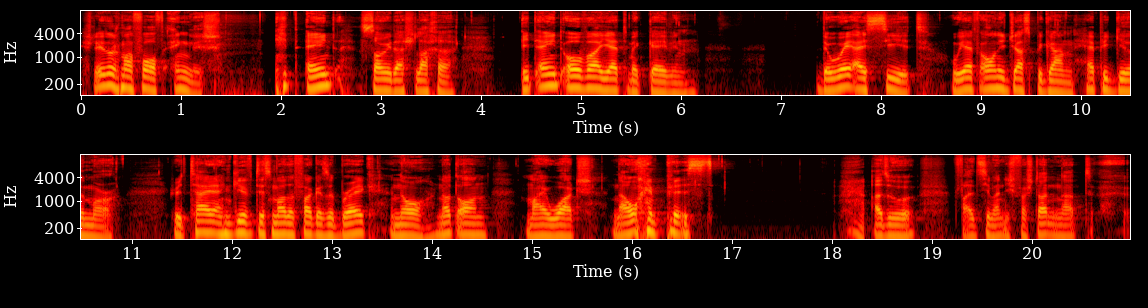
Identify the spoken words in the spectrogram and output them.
ich lese euch mal vor auf Englisch. It ain't, sorry, der Schlache. It ain't over yet, McGavin. The way I see it, we have only just begun. Happy Gilmore. Retire and give this motherfuckers a break? No, not on my watch. Now I'm pissed. Also, falls jemand nicht verstanden hat, äh,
